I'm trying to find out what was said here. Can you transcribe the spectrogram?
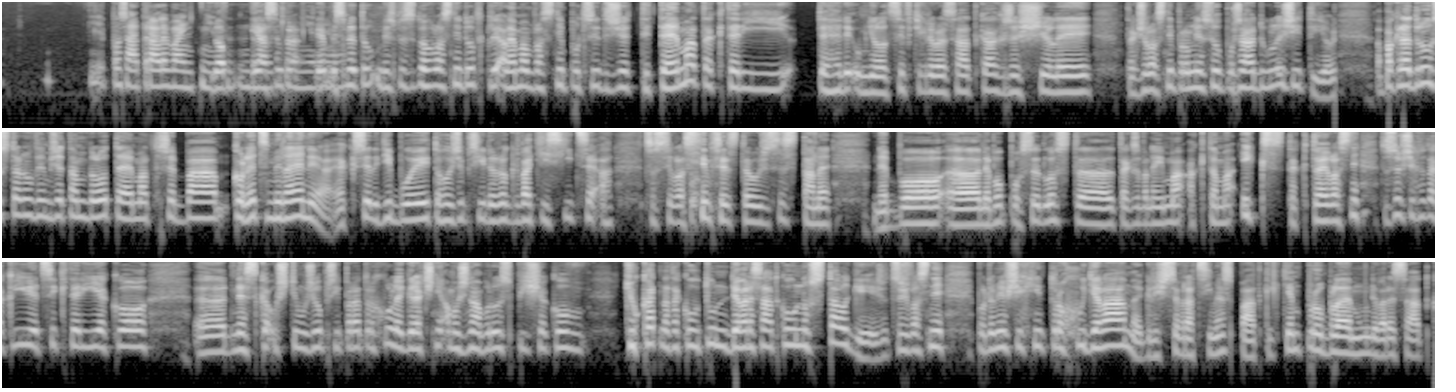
je pořád relevantní. No, já jsem pra- my, jsme to, my jsme se toho vlastně dotkli, ale já mám vlastně pocit, že ty témata, který tehdy umělci v těch 90. řešili, takže vlastně pro mě jsou pořád důležitý. Jo. A pak na druhou stranu vím, že tam bylo téma třeba konec milénia, jak si lidi bojí toho, že přijde rok 2000 a co si vlastně představují, že se stane, nebo, uh, nebo posedlost uh, takzvanýma aktama X, tak to je vlastně, to jsou všechno takové věci, které jako uh, dneska už ti můžou připadat trochu legračně a možná budou spíš jako ťukat na takovou tu 90. nostalgii, že, což vlastně podle mě všichni trochu děláme, když se vracíme zpátky k těm problémům 90.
